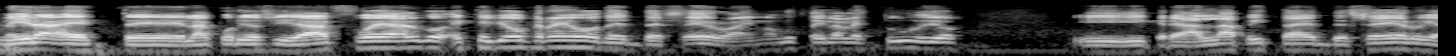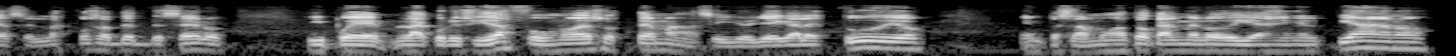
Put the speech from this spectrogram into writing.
Mira, este, la curiosidad fue algo, es que yo creo desde cero. A mí me gusta ir al estudio y crear la pista desde cero y hacer las cosas desde cero. Y pues la curiosidad fue uno de esos temas así. Yo llegué al estudio, empezamos a tocar melodías en el piano,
